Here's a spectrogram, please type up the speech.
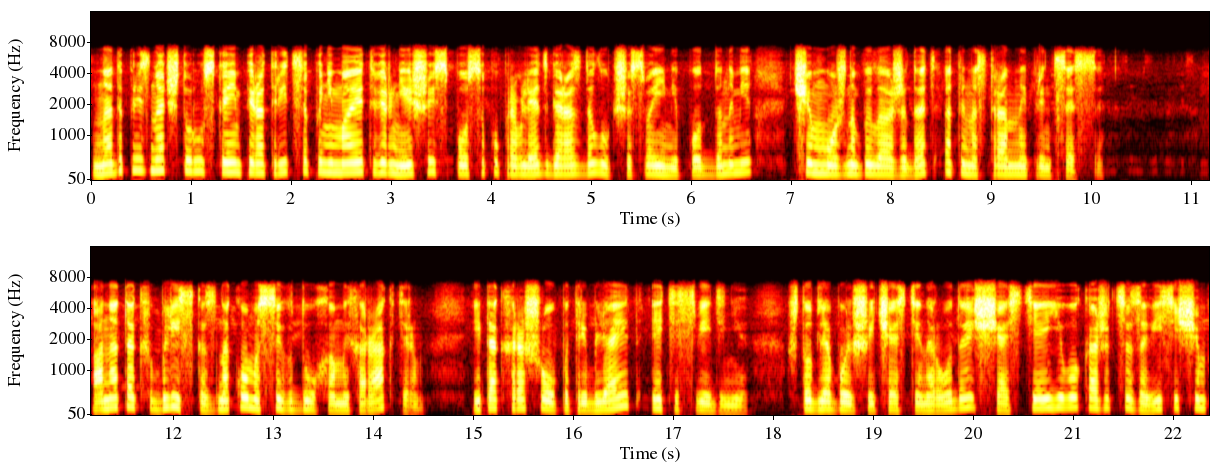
надо признать, что русская императрица понимает вернейший способ управлять гораздо лучше своими подданными, чем можно было ожидать от иностранной принцессы. Она так близко знакома с их духом и характером и так хорошо употребляет эти сведения, что для большей части народа счастье его кажется зависящим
